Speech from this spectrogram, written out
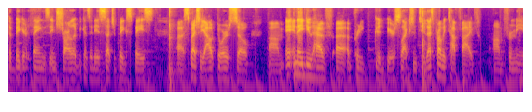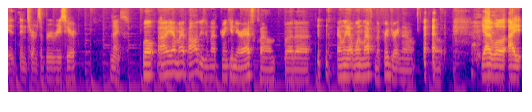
the bigger things in Charlotte because it is such a big space, uh, especially outdoors. So um, and, and they do have uh, a pretty good beer selection too. That's probably top five um, for me in terms of breweries here. Nice. Well, I yeah, my apologies. I'm not drinking your ass clown, but uh, I only got one left in the fridge right now. So. yeah, well, I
